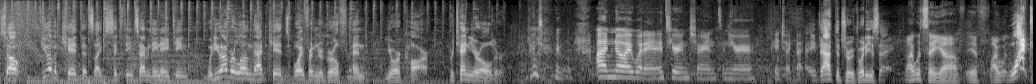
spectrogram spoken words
So, if you have a kid that's like 16, 17, 18, would you ever loan that kid's boyfriend or girlfriend your car? Pretend you're older. uh, no, I wouldn't. It's your insurance and your paycheck that. Ain't that the truth? What do you say? I would say yeah. If I would. What?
